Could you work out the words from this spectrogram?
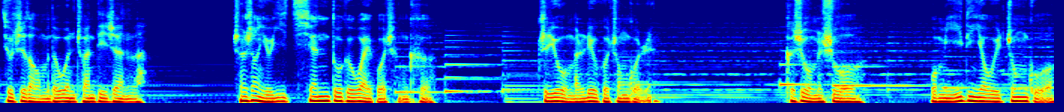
就知道我们的汶川地震了。船上有一千多个外国乘客。只有我们六个中国人。可是我们说，我们一定要为中国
